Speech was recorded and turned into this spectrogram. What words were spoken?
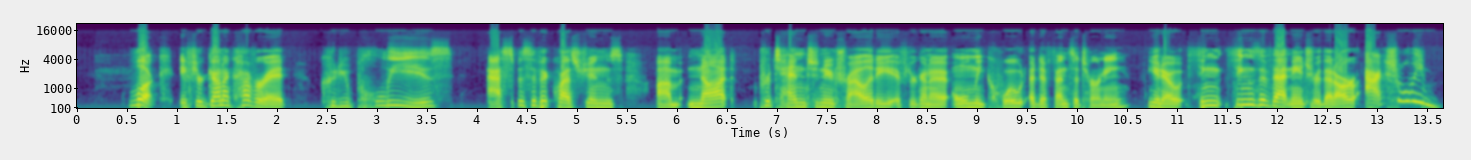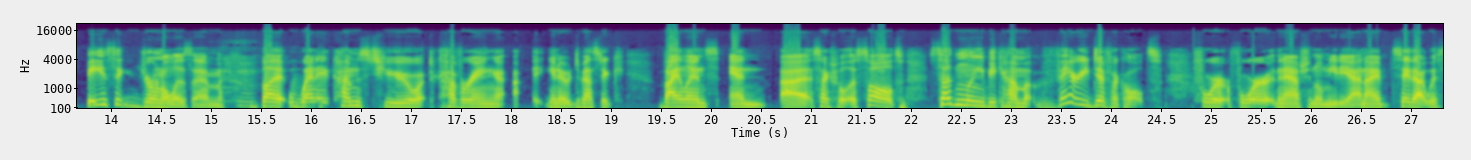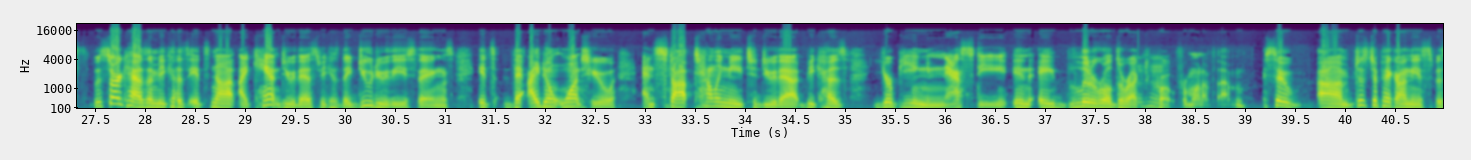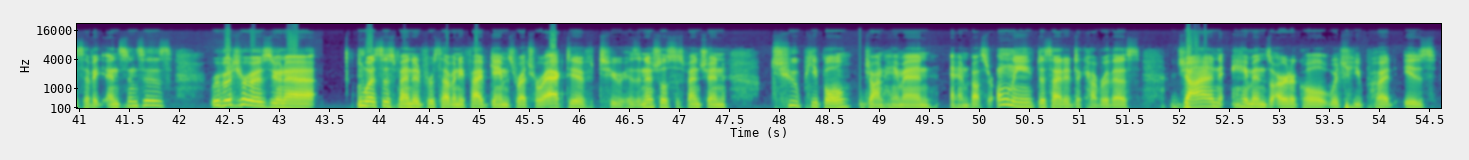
look, if you're going to cover it, could you please ask specific questions, um, not pretend to neutrality if you're going to only quote a defense attorney? You know, thing, things of that nature that are actually basic journalism, Mhm. but when it comes to covering, uh, you know, domestic violence and uh, sexual assault, suddenly become very difficult for for the national media. And I say that with with sarcasm because it's not I can't do this because they do do these things. It's that I don't want to, and stop telling me to do that because you're being nasty in a literal direct Mhm. quote from one of them. So, um, just to pick on these specific instances, Roberto Osuna was suspended for 75 games retroactive to his initial suspension. Two people, Jon Heyman and Buster Olney, decided to cover this. Jon Heyman's article, which he put, is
